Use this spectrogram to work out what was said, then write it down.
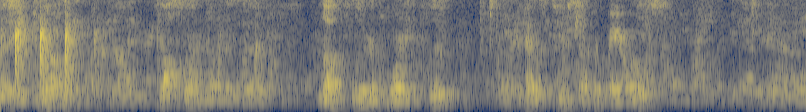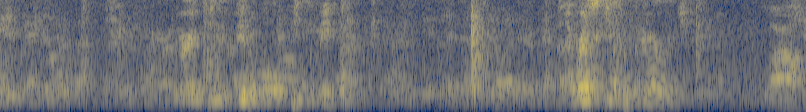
A drone. Um, it's also known as a love flute or courting flute. Um, it has two separate barrels. And, um, very beautiful piece of maple. That I rescued from the garbage. Wow.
